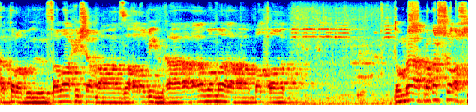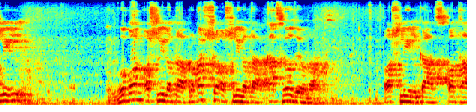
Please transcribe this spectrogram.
تقربوا الفواحش ما ظهر منها وما بطن তোমরা প্রকাশ্য অশ্লীল, গোপন অশ্লীলতা, প্রকাশ্য অশ্লীলতা কাছেও যেও না। অশ্লীল কাজ, কথা,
